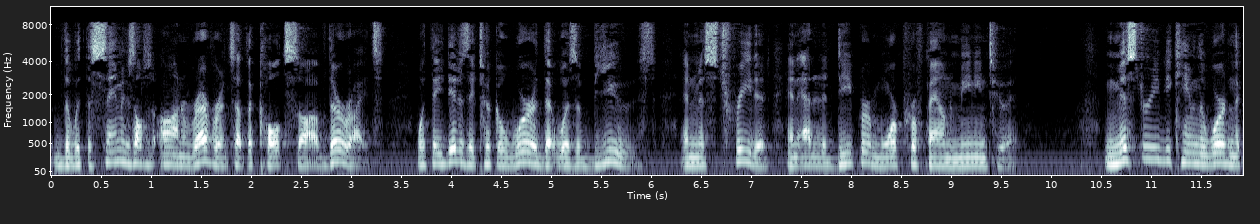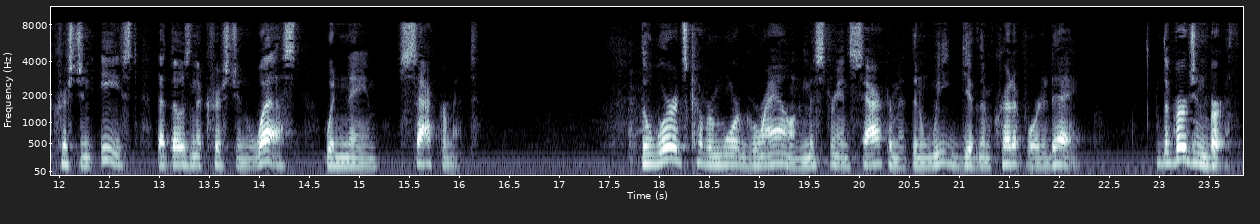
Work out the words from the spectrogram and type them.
the, with the same exalted awe and reverence that the cults saw of their rites. What they did is they took a word that was abused and mistreated and added a deeper, more profound meaning to it. Mystery became the word in the Christian East that those in the Christian West would name sacrament. The words cover more ground, mystery and sacrament, than we give them credit for today. The virgin birth.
